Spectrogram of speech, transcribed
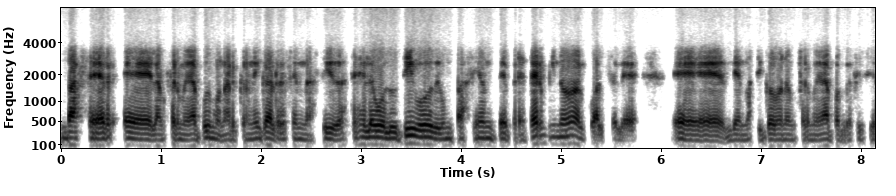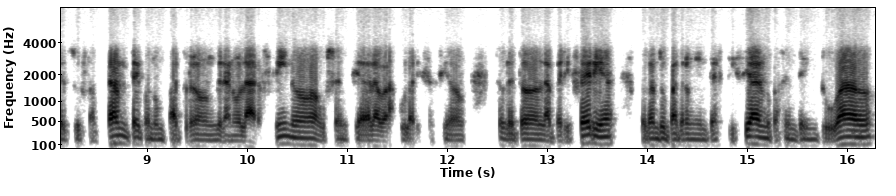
va a ser eh, la enfermedad pulmonar crónica del recién nacido. Este es el evolutivo de un paciente pretérmino al cual se le eh, diagnosticó de una enfermedad por déficit surfactante con un patrón granular fino, ausencia de la vascularización, sobre todo en la periferia, por tanto un patrón intersticial, un paciente intubado,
